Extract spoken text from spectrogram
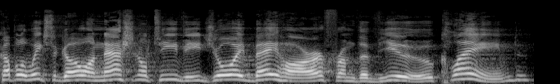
A couple of weeks ago on national TV, Joy Behar from The View claimed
